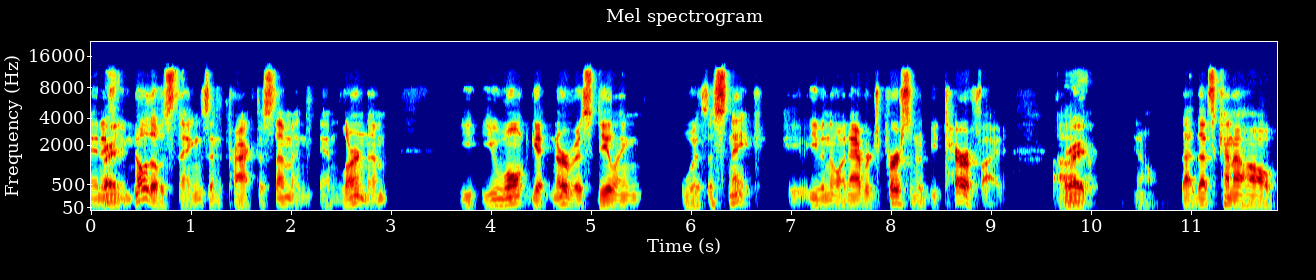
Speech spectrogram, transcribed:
And if you know those things and practice them and, and learn them, you, you won't get nervous dealing with a snake, even though an average person would be terrified. Uh, right. You know, that that's kind of how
